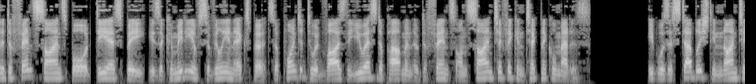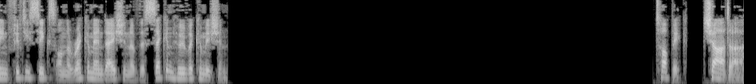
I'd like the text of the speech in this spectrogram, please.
The Defense Science Board (DSB) is a committee of civilian experts appointed to advise the U.S. Department of Defense on scientific and technical matters. It was established in 1956 on the recommendation of the Second Hoover Commission. Topic: Charter.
